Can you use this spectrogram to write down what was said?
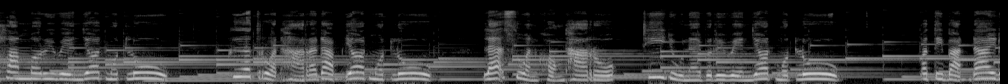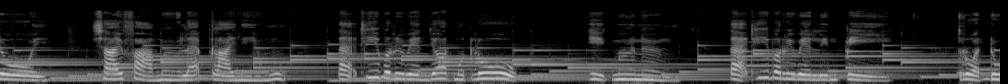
คลำบริเวณยอดมดลูก เพื่อตรวจหาระดับยอดมดลูก และส่วนของทารกที่อยู่ในบริเวณยอดมดลูก ปฏิบัติได้โดย ใช้ฝ่ามือและปลายนิ้ว แตะที่บริเวณยอดมดลูก อีกมือหนึ่ง แตะที่บริเวณลิ้นปีตรวจดู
